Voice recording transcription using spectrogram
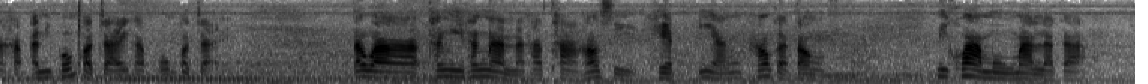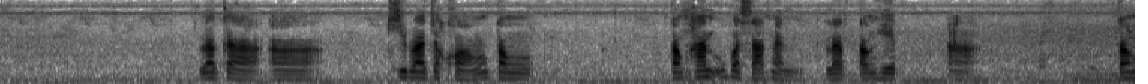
นะครับ อันนี้ผมเข้าใจครับ ผมเข้าใจ แต่ว่าทั้งนี้ทั้งนั้นนะครับถ้าเฮาสิเฮ็ดอีหยังเฮาก็ต้อง มีความมุ่งมั่นแล้วก็แล้วก็คิดว่าเจ้าของต้องต้องผ่านอุปสรรคนั่นแล้วต้องเฮ็ดอ่าต้อง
